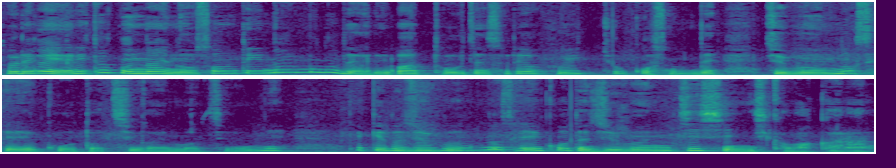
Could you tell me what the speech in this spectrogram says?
それがやりたくない望んでいないものであれば当然それは不一致を起こすので自分の成功とは違いますよね。だけど自分の成功って自分自身にしかわからない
